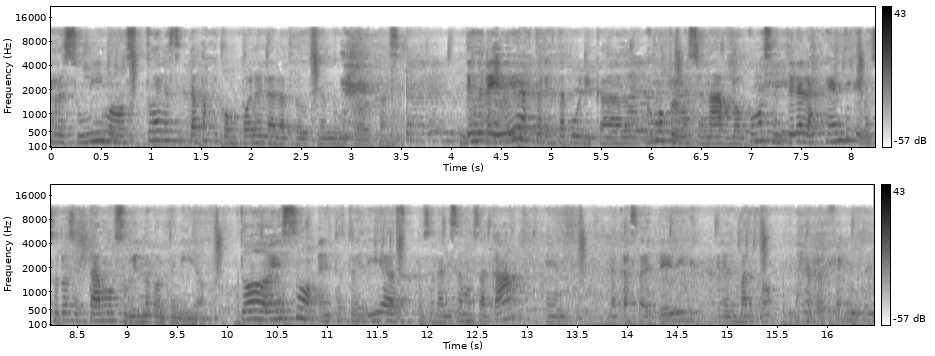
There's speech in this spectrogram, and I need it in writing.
resumimos todas las etapas que componen la, producción de un podcast. Desde la idea hasta que está publicado, cómo promocionarlo, cómo se entera la gente que nosotros estamos subiendo contenido. Todo eso en estos tres días los analizamos acá, en la casa de TEDx, en el marco de la GRF.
